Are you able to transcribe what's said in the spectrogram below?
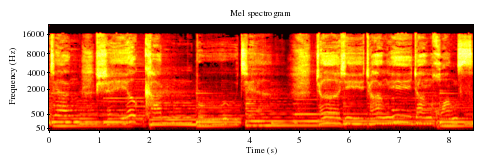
间谁又看不见？这一张一张黄色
